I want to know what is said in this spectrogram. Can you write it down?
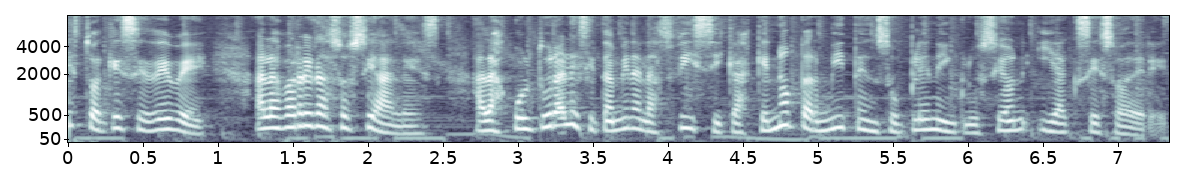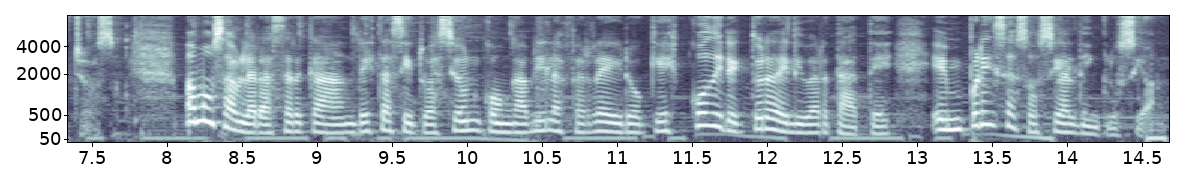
esto a qué se debe? A las barreras sociales, a las culturales y también a las físicas que no permiten su plena inclusión y acceso a derechos. Vamos a hablar acerca de esta situación con Gabriela Ferreiro, que es codirectora de Libertate, empresa social de inclusión.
